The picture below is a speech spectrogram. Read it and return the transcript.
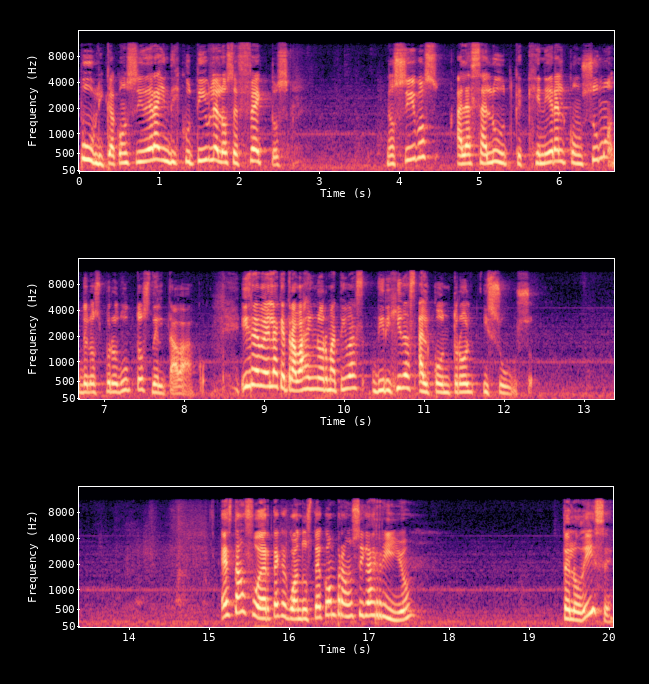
Pública considera indiscutible los efectos nocivos a la salud que genera el consumo de los productos del tabaco y revela que trabaja en normativas dirigidas al control y su uso. Es tan fuerte que cuando usted compra un cigarrillo, te lo dice.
